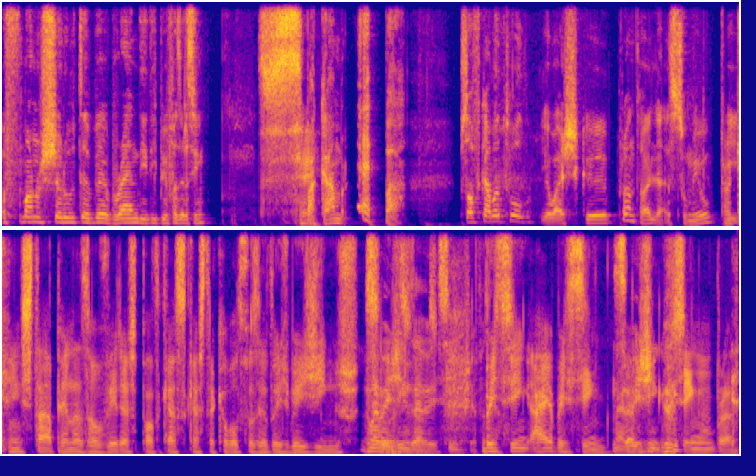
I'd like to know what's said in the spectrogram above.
a fumar um charuto, a beber brandy, tipo, e a fazer assim Sim. para a câmara. Epá, o pessoal ficava tolo. Eu acho que, pronto, olha, assumiu. Para e- quem está apenas a ouvir este podcast, que esta acabou de fazer dois beijinhos. Não é beijinhos, é beijinhos. é Beicinho, ah, é beicinho. Não é beijinho. Beicinho, pronto.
